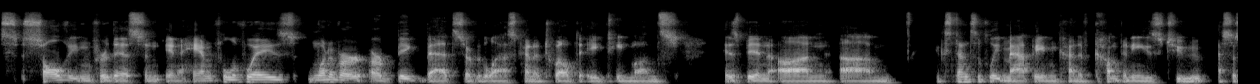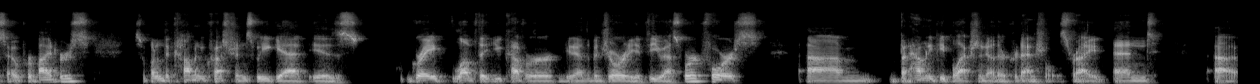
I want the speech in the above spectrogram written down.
solving for this in, in a handful of ways. One of our our big bets over the last kind of twelve to eighteen months has been on um, extensively mapping kind of companies to SSO providers. So one of the common questions we get is, "Great, love that you cover you know the majority of the U.S. workforce, um, but how many people actually know their credentials, right?" And uh,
